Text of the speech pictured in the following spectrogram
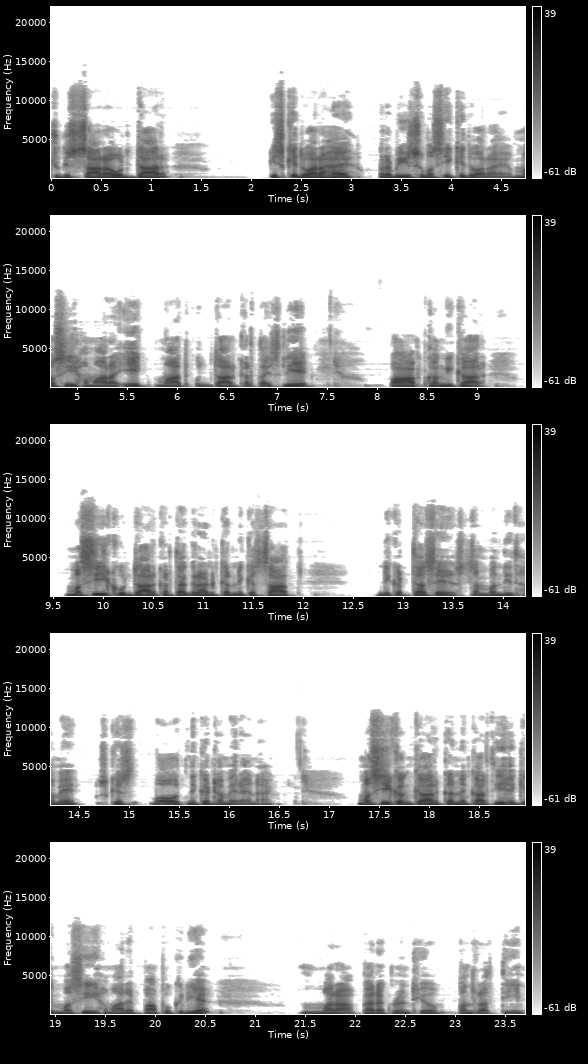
क्योंकि सारा उद्धार किसके द्वारा है प्रभु यीशु मसीह के द्वारा है। मसीह हमारा एकमात्र उद्धार करता इसलिए पाप का अंगीकार मसीह को उद्धार करता, ग्रहण करने के साथ निकटता से संबंधित हमें, उसके बहुत निकट हमें रहना है। मसीह का अंकार करने का अर्थ यह है कि मसीह हमारे पापों के लिए मरा। पैरा क्रंथियो पंद्रह तीन।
